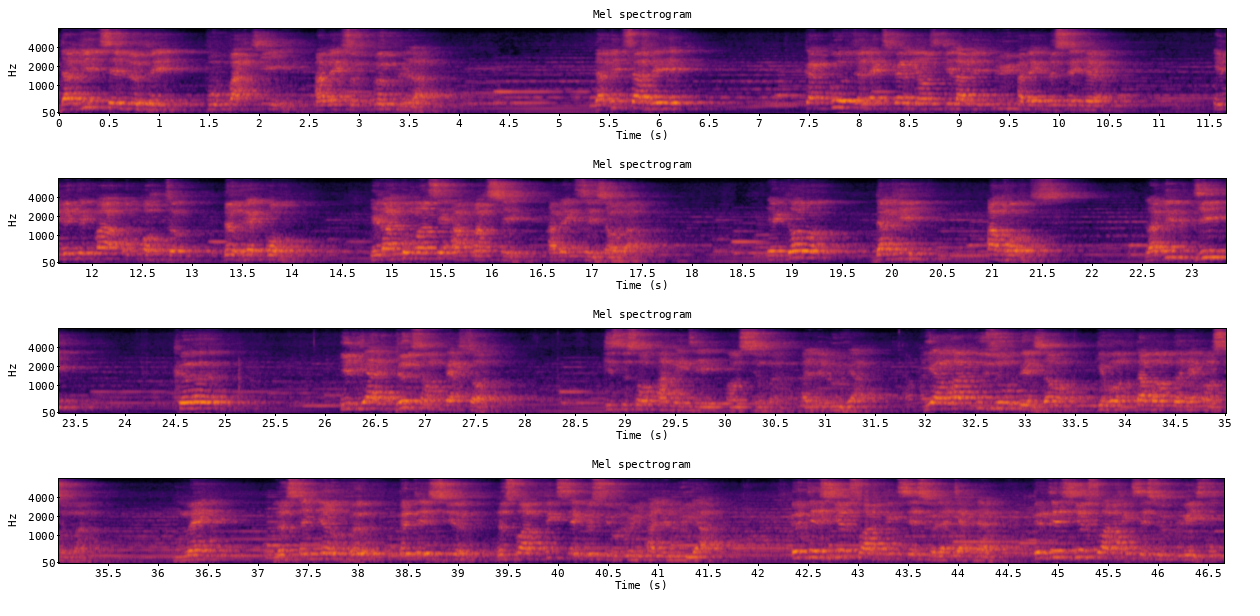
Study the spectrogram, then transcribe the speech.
David s'est levé pour partir avec ce peuple-là. David savait qu'à cause de l'expérience qu'il avait eue avec le Seigneur, il n'était pas opportun de répondre. Il a commencé à marcher avec ces gens-là. Et quand David avance, la Bible dit que il y a 200 personnes qui se sont arrêtées en chemin. Alléluia. Il y aura toujours des gens qui vont t'abandonner en chemin. Mais le Seigneur veut que tes yeux ne soient fixés que sur lui. Alléluia. Que tes yeux soient fixés sur l'éternel. Que tes yeux soient fixés sur Christ.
